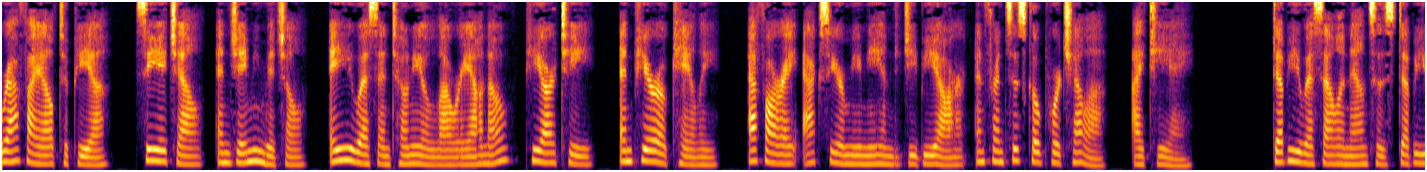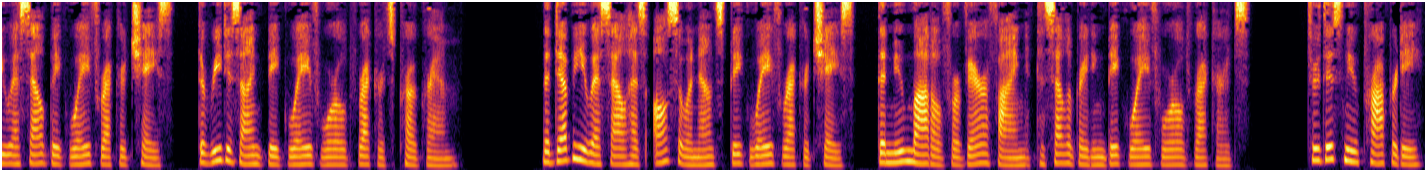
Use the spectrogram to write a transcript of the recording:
Rafael Tapia, CHL, and Jamie Mitchell, AUS Antonio Laureano, PRT, and Piero Cayley, FRA Axi Muniain GBR, and Francisco Porcella, ITA. WSL announces WSL Big Wave Record Chase, the redesigned Big Wave World Records program. The WSL has also announced Big Wave Record Chase, the new model for verifying and celebrating Big Wave World Records. Through this new property,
